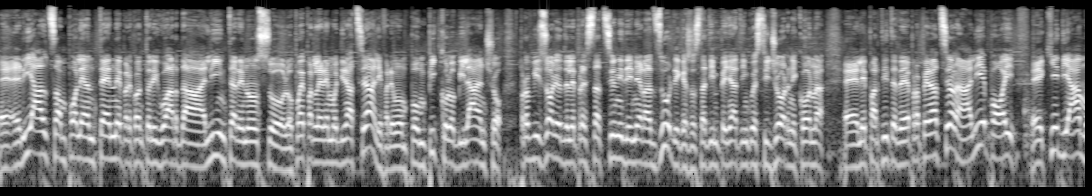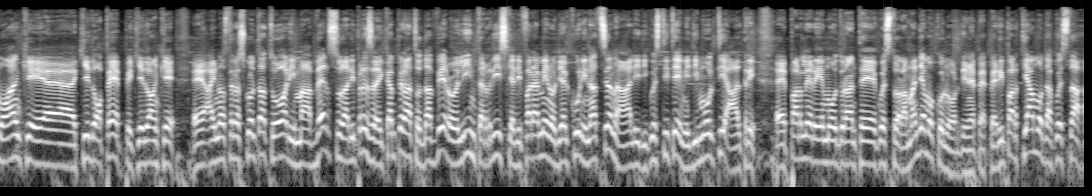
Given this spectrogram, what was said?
eh, rialza un po' le antenne per quanto riguarda l'Inter e non solo. Poi parleremo di nazionali, faremo un po' un piccolo bilancio provvisorio delle prestazioni dei nerazzurri che sono stati impegnati in questi giorni con eh, le partite delle proprie nazionali e poi eh, chiediamo anche, eh, chiedo a Peppe, chiedo anche eh, ai nostri ascoltatori, ma verso la ripresa del campionato davvero l'Inter rischia di fare a meno di alcuni nazionali, di questi temi, di molti altri, eh, parleremo durante quest'ora. Ma andiamo con ordine Peppe, ripartiamo da questa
